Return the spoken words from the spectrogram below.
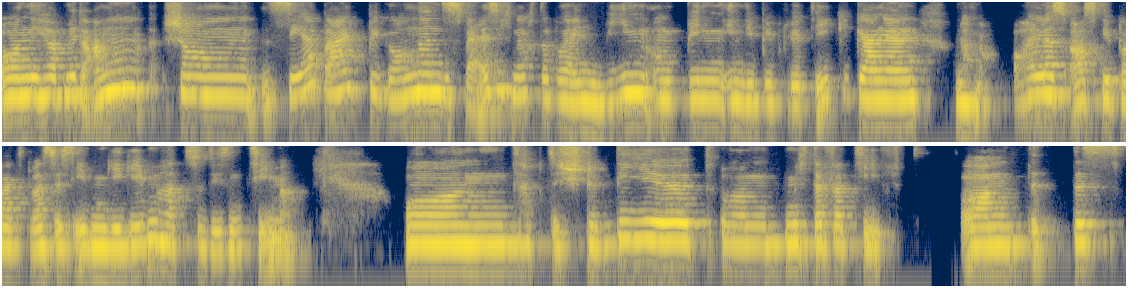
Und ich habe mir dann schon sehr bald begonnen, das weiß ich noch, da war ich in Wien und bin in die Bibliothek gegangen und habe mir alles ausgepackt, was es eben gegeben hat zu diesem Thema. Und habe das studiert und mich da vertieft. Und das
